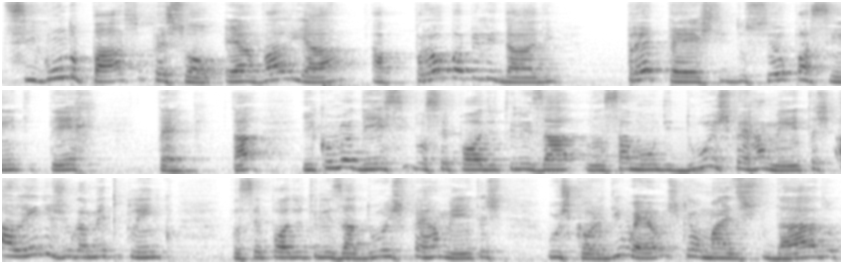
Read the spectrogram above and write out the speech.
segundo passo, pessoal, é avaliar a probabilidade pré-teste do seu paciente ter TEP, tá? E como eu disse, você pode utilizar, lançar mão de duas ferramentas, além do julgamento clínico, você pode utilizar duas ferramentas, o score de Wells, que é o mais estudado,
